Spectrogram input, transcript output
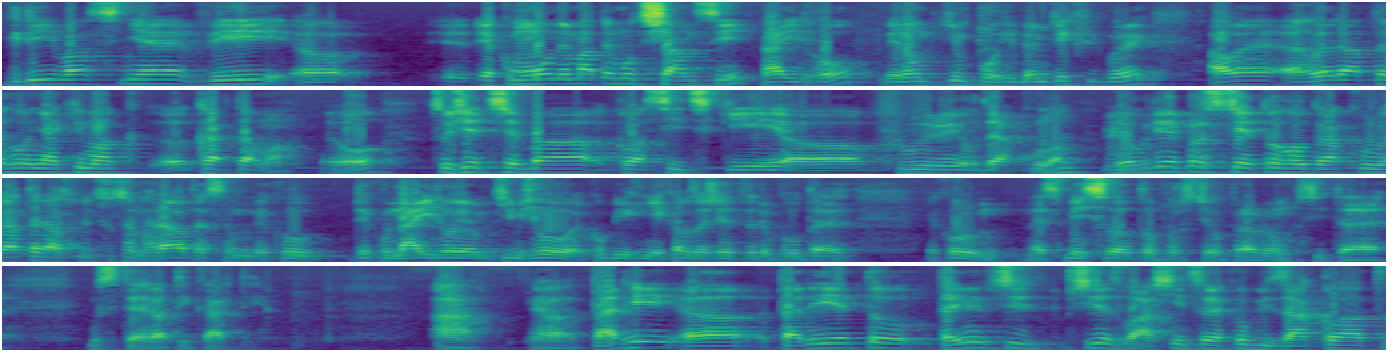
kdy vlastně vy uh, jako mo, nemáte moc šanci najít ho, jenom tím pohybem těch figurek, ale hledáte ho nějakýma k- kartama, jo? což je třeba klasický uh, Fury of Dracula, mm-hmm. jo? kde prostě toho Dracula, já teda aspoň co jsem hrál, tak jsem jako, jako najít ho jenom tím, že ho jako bych někam zaženete do jako nesmysl, to prostě opravdu musíte, musíte hrát ty karty. A tady, tady je to, tady mi přijde, zvláštní, co je jakoby základ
